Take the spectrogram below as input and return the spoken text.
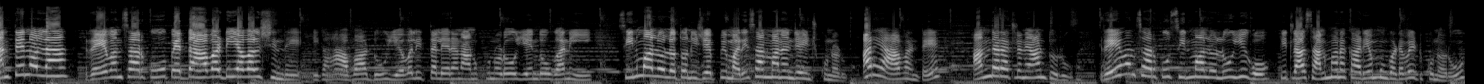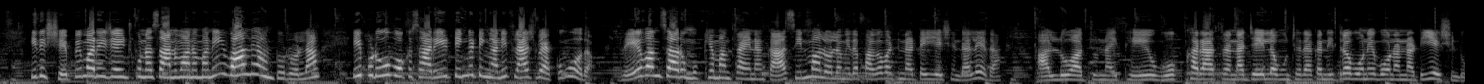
అంతేనోల్లా రేవంత్ సార్కు పెద్ద అవార్డు ఇవ్వాల్సిందే ఇక అవార్డు ఎవరిత్తలేరని అనుకున్నాడో ఏందో గాని సినిమాలతో చెప్పి మరీ సన్మానం చేయించుకున్నాడు. అరే ఆవంటే అందరు అట్లనే అంటుర్రు. రేవంత్ సార్కు సినిమాలలో ఇగో ఇట్లా సన్మాన కార్యం ముంగట పెట్టుకున్నారు. ఇది చెప్పి మరీ చేయించుకున్న సన్మానం అని వాళ్ళే అంటుర్రోల్లా ఇప్పుడు ఒకసారి టింగ్ టింగ్ అని ఫ్లాష్ బ్యాక్ పోదాం. రేవంత్ సారు ముఖ్యమంత్రి అయినాక సినిమాలోల మీద పగబట్టినట్టే చేసిండా లేదా? అల్లు అర్జున్ అయితే ఒక్క రాత్రన్న జైల్లో ఉంచేదాకా నిద్ర పోనేబోనన్నట్టు చేసిండు.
